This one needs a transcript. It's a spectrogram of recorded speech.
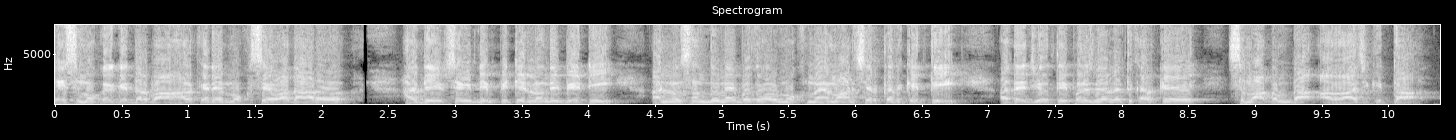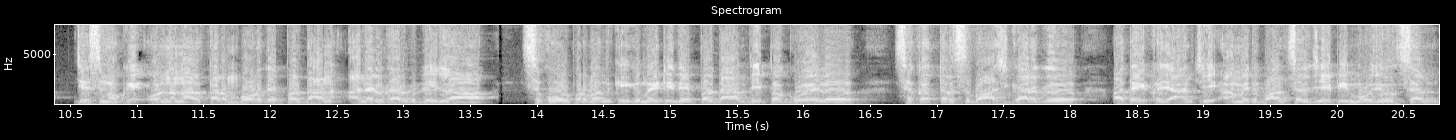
ਇਸ ਮੌਕੇ ਗਿੱਦੜਬਾਹਾ ਹਲਕੇ ਦੇ ਮੁੱਖ ਸੇਵਾਦਾਰ ਹਰਦੀਪ ਸਿੰਘ ਡਿੰਪੀ ਢਿੱਲੋਂ ਦੀ ਬੇਟੀ ਅਨੂ ਸੰਧੂ ਨੇ ਬਤੌਰ ਮੁੱਖ ਮਹਿਮਾਨ ਸ਼ਿਰਕਤ ਕੀਤੀ ਅਤੇ ਜੋਤੀ ਪ੍ਰਜਵਲਿਤ ਕਰਕੇ ਸਮਾਗਮ ਦਾ ਆਗਾਜ਼ ਕੀਤਾ, ਜਿਸ ਮੌਕੇ ਉਹਨਾਂ ਨਾਲ ਧਰਮ ਬੋਰਡ ਦੇ ਪ੍ਰਧਾਨ ਅਨਿਲ ਗਰਗ, ਲੀਲਾ ਸਕੂਲ ਪ੍ਰਬੰਧਕੀ ਕਮੇਟੀ ਦੇ ਪ੍ਰਧਾਨ ਦੀਪਕ ਗੋਇਲ, ਸਕੱਤਰ ਸੁਭਾਸ਼ ਗਰਗ ਅਤੇ ਖਜ਼ਾਨਚੀ ਅਮਿਤ ਬਾਂਸਲ ਜੇਪੀ ਮੌਜੂਦ ਸਨ।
